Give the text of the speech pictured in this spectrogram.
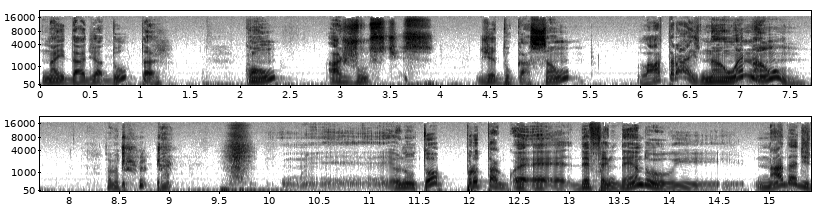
na idade adulta com ajustes de educação lá atrás. Não é não. Eu não estou é, é, defendendo e nada de,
